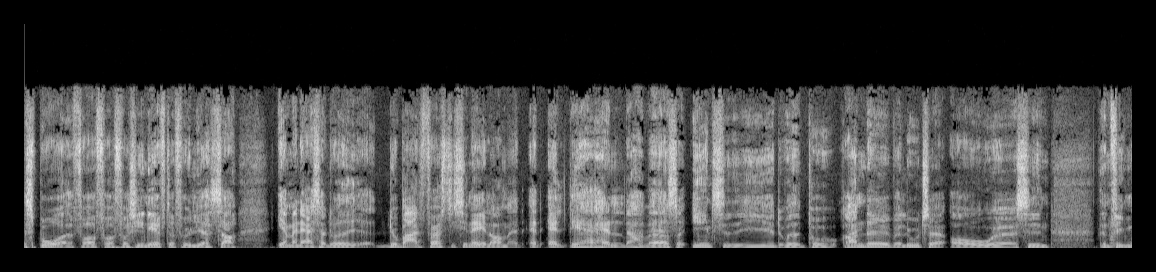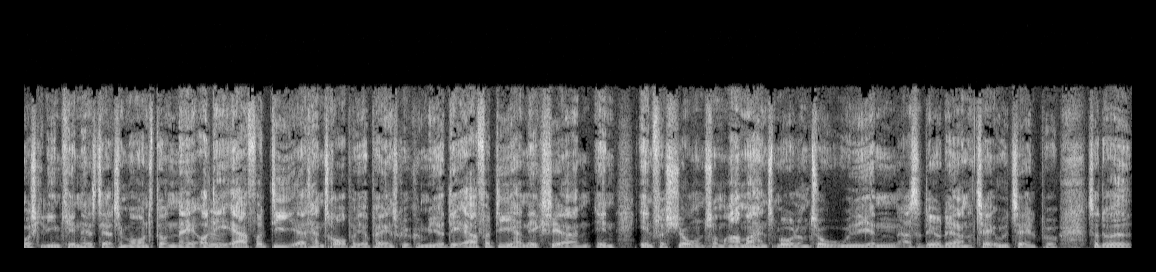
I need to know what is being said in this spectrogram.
sporet for, for, for sine efterfølgere. Så, jamen altså, du ved, det er jo bare et første signal om, at, at alt det her handel, der har været så ensidig, du ved, på rente, valuta og øh, siden, den fik måske lige en kindhest her til morgenstunden af. Og mm. det er fordi, at han tror på japansk økonomi, og det er fordi, han ikke ser en, en inflation, som rammer hans mål om to ude i enden. Altså, det er jo det, han har udtalt på. Så du ved,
